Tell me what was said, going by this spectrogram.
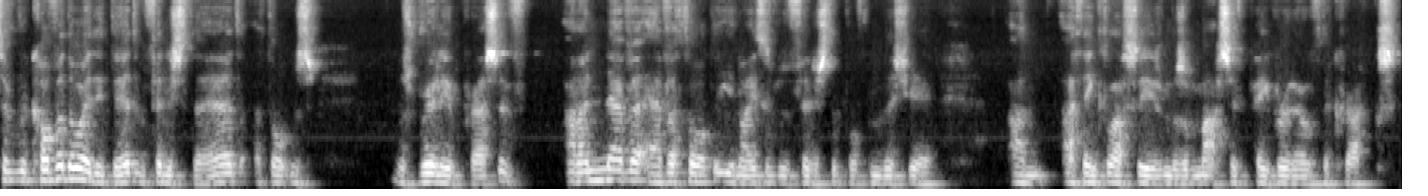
to recover the way they did and finish third, I thought was was really impressive. And I never ever thought that United would finish the bottom this year. And I think last season was a massive papering over the cracks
